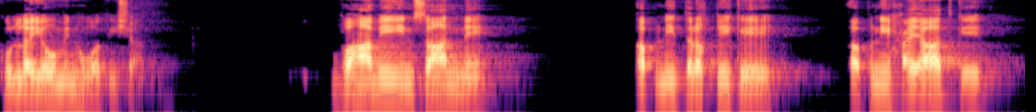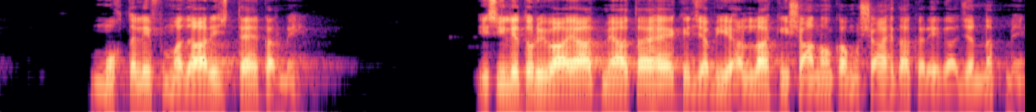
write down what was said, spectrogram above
کل یومن ہوا فی شان۔ وہاں بھی انسان نے اپنی ترقی کے، اپنی حیات کے مختلف مدارج طے کرنے اسی لیے تو روایات میں آتا ہے کہ جب یہ اللہ کی شانوں کا مشاہدہ کرے گا جنت میں،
